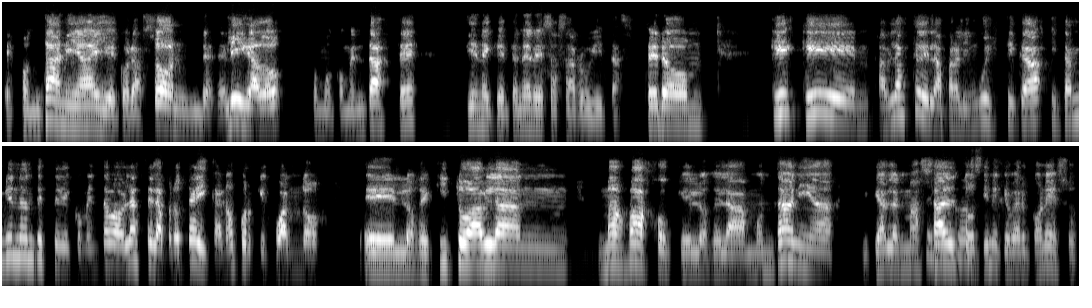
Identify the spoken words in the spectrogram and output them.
espontánea y de corazón, desde el hígado, como comentaste, tiene que tener esas arruguitas. Pero, ¿qué, hablaste de la paralingüística y también antes te comentaba, hablaste de la proteica, ¿no? Porque cuando eh, los de Quito hablan más bajo que los de la montaña y que hablan más alto, tiene que ver con eso.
